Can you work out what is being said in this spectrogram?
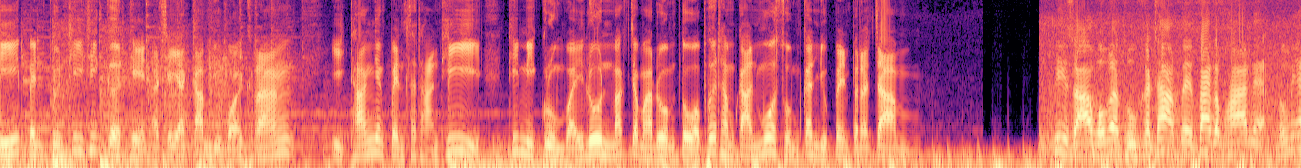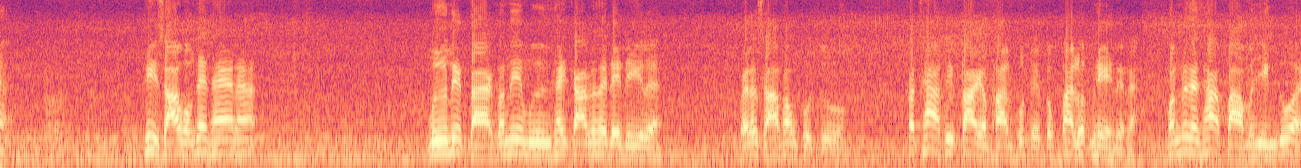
นี้เป็นพื้นที่ที่เกิดเหตุอาชญากรรมอยู่บ่อยครั้ง อีกทั้งยังเป็นสถานที่ที่มีกลุ่มวัยรุ่นมักจะมารวมตัวเพื่อทำการมั่วสุมกันอยู่เป็นประจำ พี่สาวผมถูกกระชากใต้ใต้สะพานเนี่ยตรงเนี้ยพี่สาวผมแท้ๆนะ มือเนี่ยแตกตอนนี้มือใช้การไม่ค่อยได้ดีเลย ไปรักษาพ้องขุดอยู่กระชากที่ใต้สะพานพุทธเนี่ยตรงป้ายรถเมล์เนี่ยแหละมันไม่กระชากเปล่ามันยิงด้วย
